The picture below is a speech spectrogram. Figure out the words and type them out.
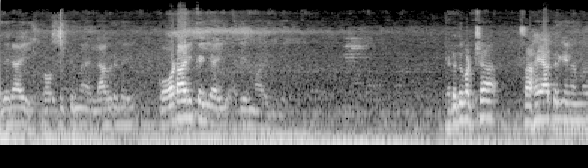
എതിരായി പ്രവർത്തിക്കുന്ന എല്ലാവരുടെയും കോടാലിക്കൈയായി അദ്ദേഹം മാറിയിരിക്കുന്നു. ഇടതുപക്ഷ സഹയാത്രികൻ എന്ന്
